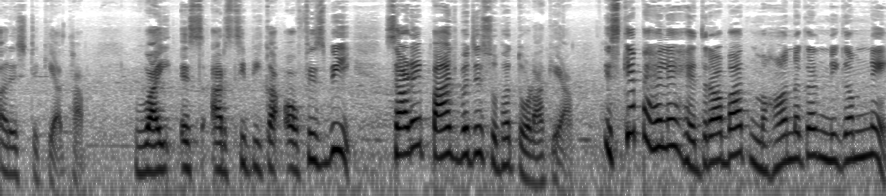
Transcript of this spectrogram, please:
अरेस्ट किया था। YSRCP का ऑफ़िस भी साढ़े पाँच बजे सुबह तोड़ा गया। इसके पहले हैदराबाद महानगर निगम ने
